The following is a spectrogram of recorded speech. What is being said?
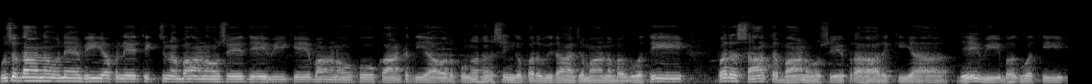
उस दानव ने भी अपने तीक्ष्ण बाणों से देवी के बाणों को काट दिया और पुनः सिंह पर विराजमान भगवती पर सात बाणों से प्रहार किया। देवी भगवती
